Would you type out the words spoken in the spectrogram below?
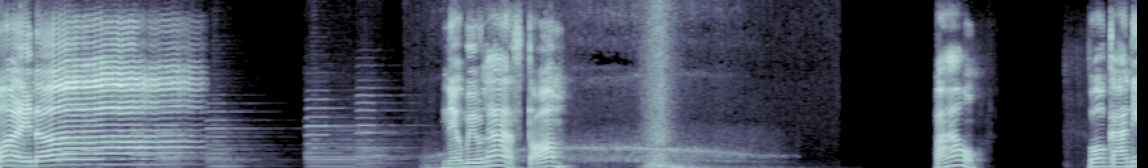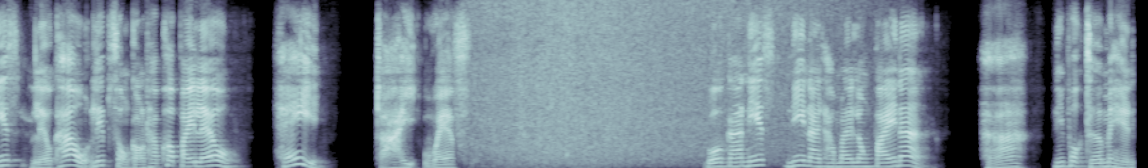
ไม่นะ เนวิลล่าสตอมเป้าโวกานิสเร็วเข้ารีบส่งกองทัพเข้าไปเร็ว เฮ้ยใช่เวฟ โวการนิส นี่นายทำอะไรลงไปนะ่ะฮะนี่พวกเธอไม่เห็น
